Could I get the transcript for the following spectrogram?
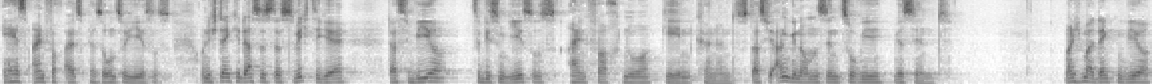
Er ist einfach als Person zu Jesus. Und ich denke, das ist das Wichtige, dass wir zu diesem Jesus einfach nur gehen können, dass wir angenommen sind, so wie wir sind. Manchmal denken wir,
